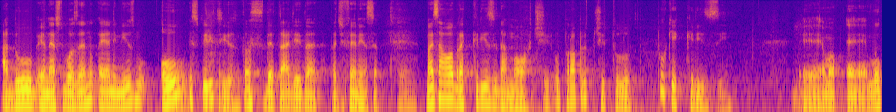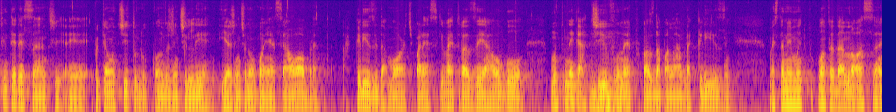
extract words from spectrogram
A do Ernesto Bozano é animismo ou espiritismo. Então, esse detalhe aí da, da diferença. É. Mas a obra Crise da Morte, o próprio título, por que crise? É, uma, é muito interessante, é, porque é um título, quando a gente lê e a gente não conhece a obra, a crise da morte, parece que vai trazer algo muito negativo, uhum. né, por causa da palavra crise mas também muito por conta da nossa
